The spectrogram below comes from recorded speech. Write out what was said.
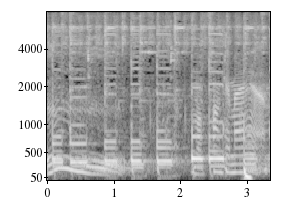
Ooh, I'm a funky man.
